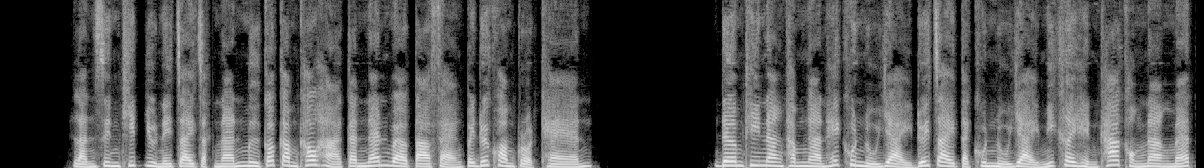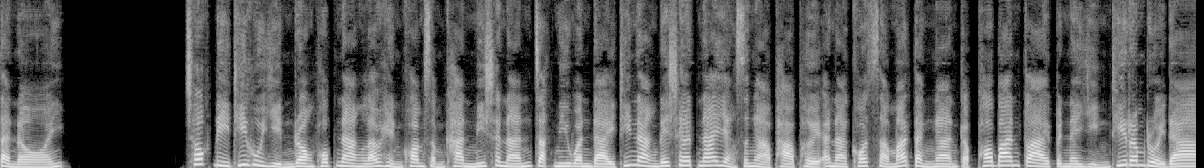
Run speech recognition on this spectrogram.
ๆหลันซินคิดอยู่ในใจจากนั้นมือก็กำเข้าหากันแน่นแววตาแฝงไปด้วยความโกรธแค้น เดิมทีนางทำงานให้คุณหนูใหญ่ด้วยใจแต่คุณหนูใหญ่มิเคยเห็นค่าของนางแม้แต่น้อย โชคดีที่หูหยินรองพบนางแล้วเห็นความสำคัญมิฉะนั้นจากมีวันใดที่นางได้เชิดหน้าอย่างสง่าผ่าเผยอนาคตสามารถแต่งงานกับพ่อบ้านกลายเป็นนายหญิงที่ร่ำรวยได้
